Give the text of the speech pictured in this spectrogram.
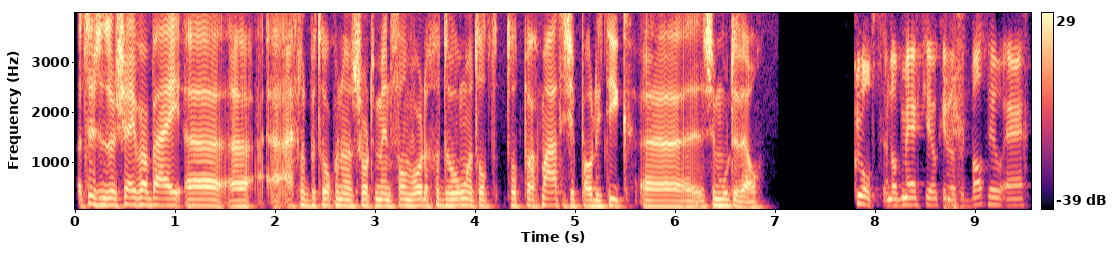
het is een dossier waarbij eigenlijk betrokkenen een soort van worden gedwongen tot, tot pragmatische politiek. ze moeten wel. Klopt, en dat merkte je ook in het debat heel erg.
